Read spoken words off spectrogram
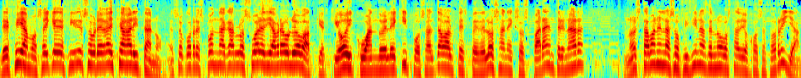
Decíamos, hay que decidir sobre Gaizka Garitano. Eso corresponde a Carlos Suárez y a Braulio Vázquez, que hoy, cuando el equipo saltaba al césped de los anexos para entrenar, no estaban en las oficinas del nuevo estadio José Zorrilla.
